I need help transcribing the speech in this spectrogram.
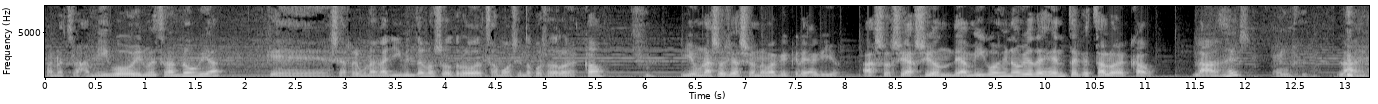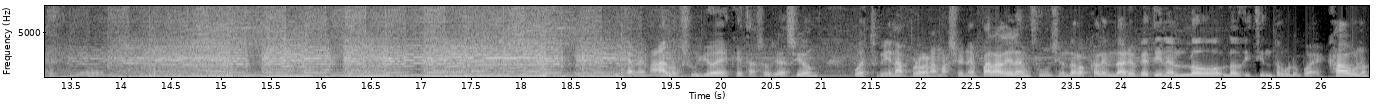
para nuestros amigos y nuestras novias que se reúnan allí mientras nosotros estamos haciendo cosas de los scouts. y una asociación nueva que crea, Guillo. Asociación de amigos y novios de gente que está en los scouts. ¿La Ángeles? La Ángel. La Ángel. Además lo suyo es que esta asociación pues tuviera programaciones paralelas en función de los calendarios que tienen los, distintos grupos scout, ¿no?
